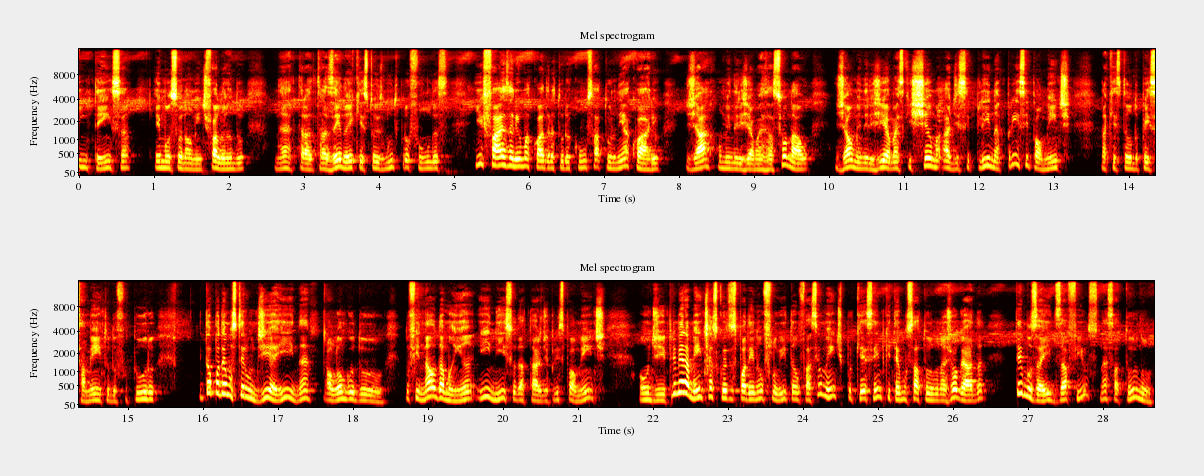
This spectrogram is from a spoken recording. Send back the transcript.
intensa, emocionalmente falando, né, tra trazendo aí questões muito profundas e faz ali uma quadratura com Saturno em Aquário, já uma energia mais racional, já uma energia mais que chama a disciplina, principalmente na questão do pensamento, do futuro, então podemos ter um dia aí, né, ao longo do, do final da manhã e início da tarde principalmente, onde primeiramente as coisas podem não fluir tão facilmente, porque sempre que temos Saturno na jogada, temos aí desafios, né? Saturno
